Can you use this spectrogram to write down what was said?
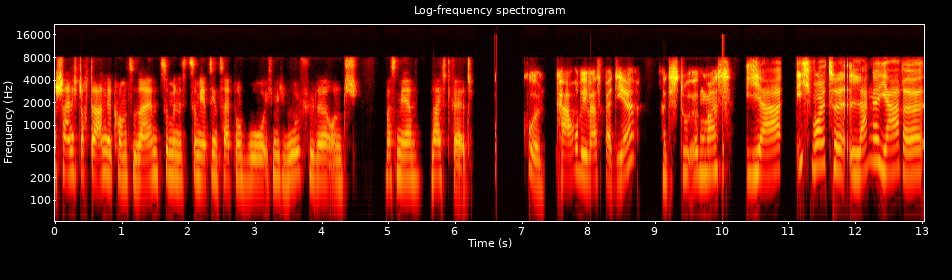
scheine ich doch da angekommen zu sein, zumindest zum jetzigen Zeitpunkt, wo ich mich wohlfühle und was mir leicht fällt. Cool. Caro, wie war es bei dir? Hattest du irgendwas? Ja, Ich wollte lange Jahre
